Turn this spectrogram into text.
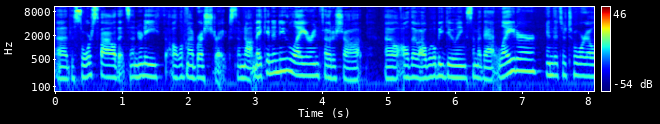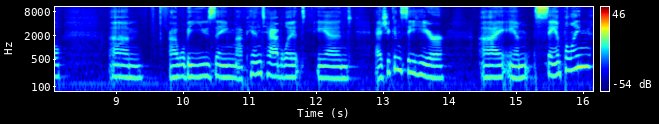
uh, the source file that's underneath all of my brush strokes. I'm not making a new layer in Photoshop, uh, although I will be doing some of that later in the tutorial. Um, I will be using my pen tablet and as you can see here, I am sampling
